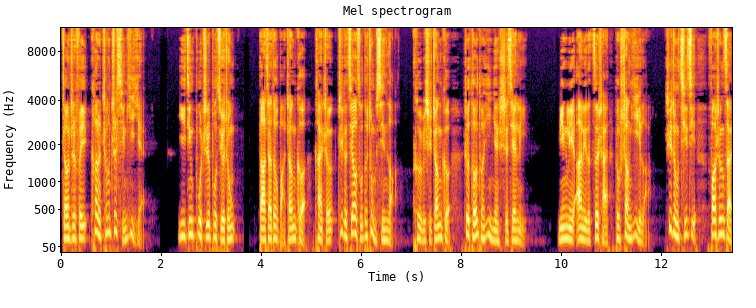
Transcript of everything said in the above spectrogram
张之飞看了张之行一眼，已经不知不觉中，大家都把张克看成这个家族的重心了。特别是张克这短短一年时间里，明里暗里的资产都上亿了。这种奇迹发生在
